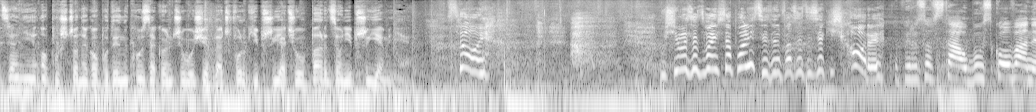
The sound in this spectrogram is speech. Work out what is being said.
Zwiedzanie opuszczonego budynku zakończyło się dla czwórki przyjaciół bardzo nieprzyjemnie. Stój! Musimy zadzwonić na policję, ten facet jest jakiś chory. Dopiero co wstał, był skołowany.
